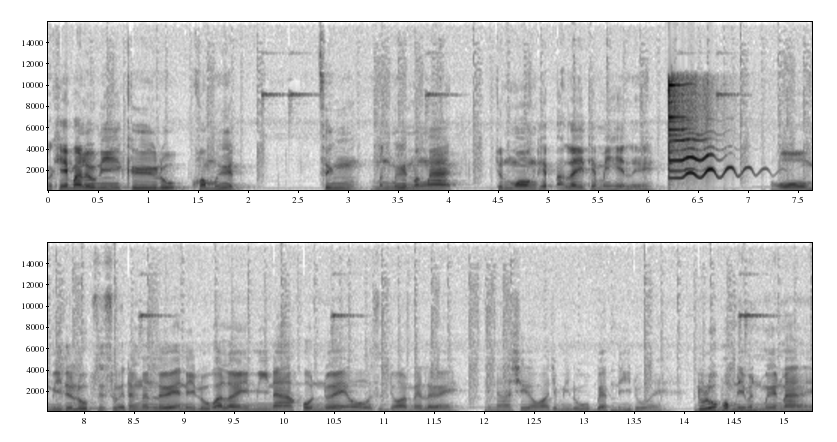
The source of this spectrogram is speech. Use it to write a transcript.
อเคมารูปนี้คือรูปความมืด ซึ่งมันมืดมากๆ จนมองแทบอะไรแทบไม่เห็นเลย โอ้ มีแต่รูปสวยๆทั้งนั้นเลย อันนี้รูปอะไรมีหน้าคนด้วย โอ้สุดยอดไปเลย ไม่น่าเชื่อว่าจะมีรูปแบบนี้ด้วย ดูรูปผมดิมันมืดมากเลย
